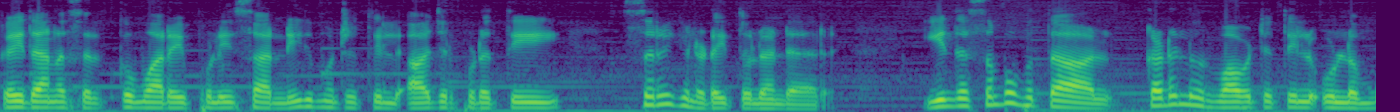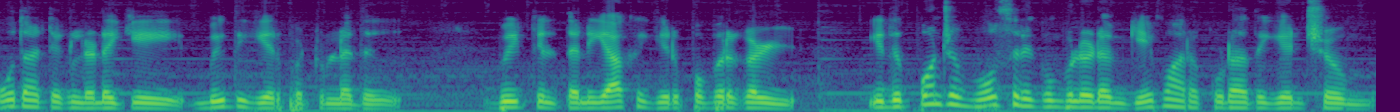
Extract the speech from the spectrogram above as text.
கைதான சரத்குமாரை போலீசார் நீதிமன்றத்தில் ஆஜர்படுத்தி சிறையில் அடைத்துள்ளனர். இந்த சம்பவத்தால் கடலூர் மாவட்டத்தில் உள்ள மூதாட்டிகளிடையே பீதி ஏற்பட்டுள்ளது. வீட்டில் தனியாக இருப்பவர்கள் இதுபோன்ற மோசடி கும்பலிடம் ஏமாறக்கூடாது என்றும்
